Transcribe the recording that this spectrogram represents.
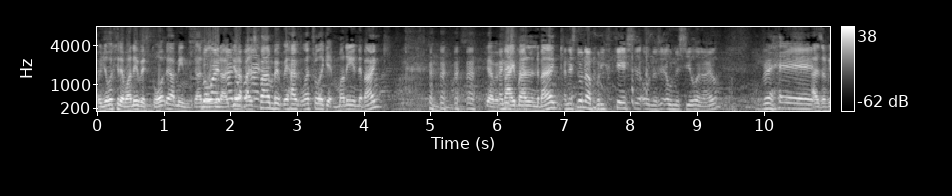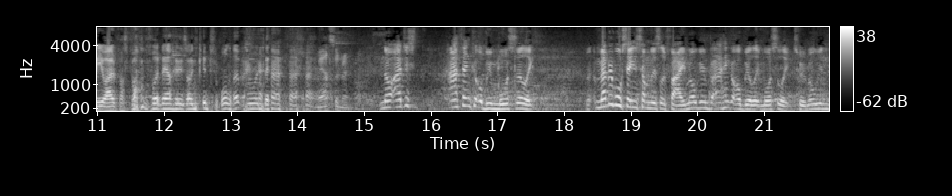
When you look at the money we've got, I mean, I know Well, I- you're a, I you're know, a but Biz I- fan, but we have literally got money in the bank. yeah, with And five it's- in the bank. And it's not a briefcase on the, on the ceiling either. But, uh, As a wee one for Spongeboard there who's uncontrollable. Mercenary. No, I just I think it'll be mostly like maybe we'll sign something that's like five million, but I think it'll be like mostly like two million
